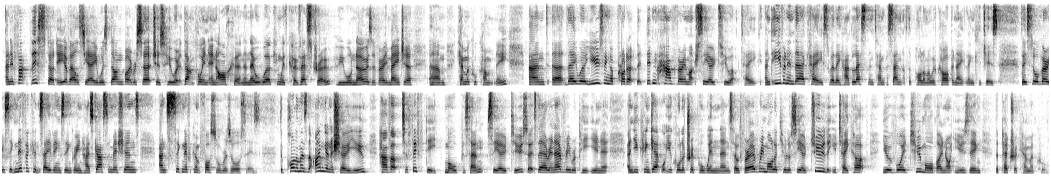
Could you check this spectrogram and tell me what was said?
And in fact, this study of LCA was done by researchers who were at that point in Aachen, and they were working with Covestro, who you will know is a very major um, chemical company. And uh, they were using a product that didn't have very much CO2 uptake. And even in their case, where they had less than 10% of the polymer with carbonate linkages, they saw very significant savings in greenhouse gas emissions and significant fossil resources. The polymers that I'm going to show you have up to 50 mole percent CO2, so it's there in every repeat unit, and you can get what you call a triple win then. So for every molecule of CO2 that you take up, you avoid two more by not using the petrochemical.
